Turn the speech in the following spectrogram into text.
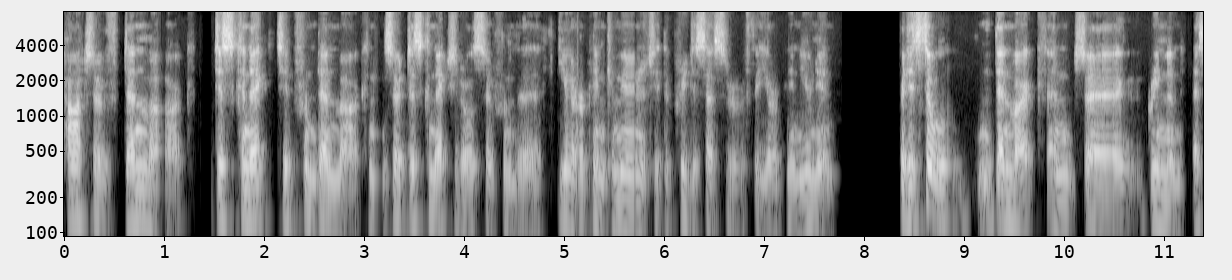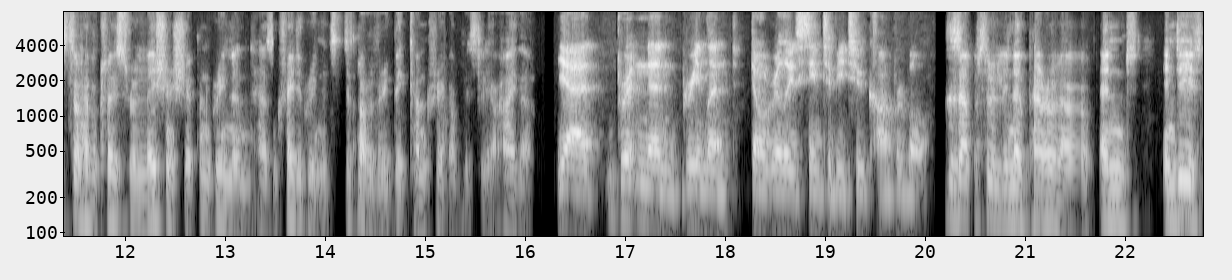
part of Denmark, disconnected from Denmark, and so disconnected also from the European community, the predecessor of the European Union. But it's still Denmark and uh, Greenland they still have a close relationship, and Greenland has trade agreements. It's not a very big country, obviously, either. Yeah, Britain and Greenland don't really seem to be too comparable. There's absolutely no parallel. And indeed,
